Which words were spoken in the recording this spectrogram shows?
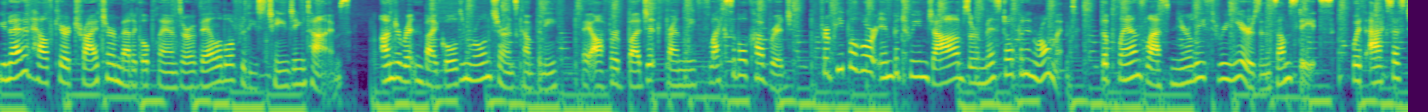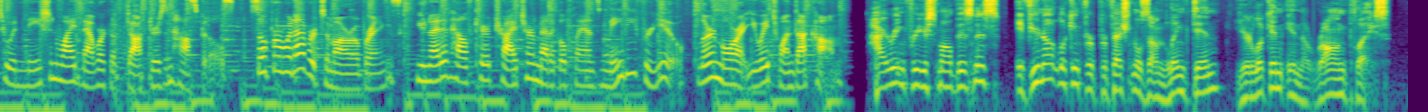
United Healthcare Tri Term Medical Plans are available for these changing times. Underwritten by Golden Rule Insurance Company, they offer budget friendly, flexible coverage for people who are in between jobs or missed open enrollment. The plans last nearly three years in some states, with access to a nationwide network of doctors and hospitals. So, for whatever tomorrow brings, United Healthcare Tri Term Medical Plans may be for you. Learn more at uh1.com. Hiring for your small business? If you're not looking for professionals on LinkedIn, you're looking in the wrong place.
